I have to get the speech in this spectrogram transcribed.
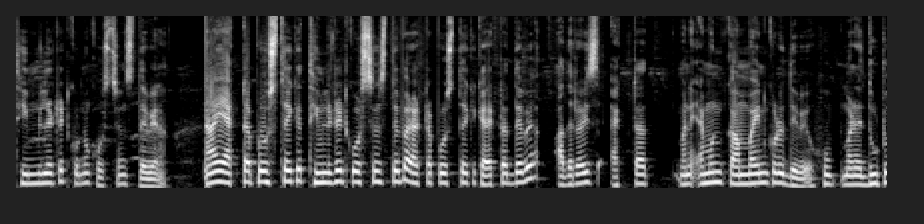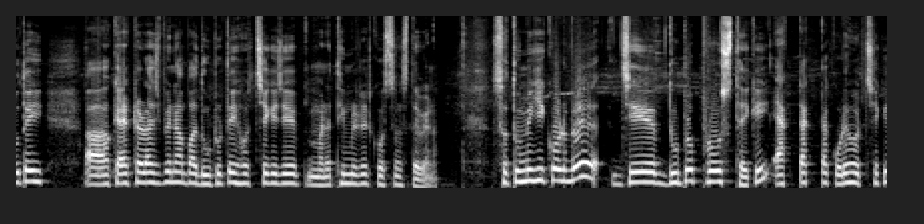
থিম রিলেটেড কোনো কোশ্চেন্স দেবে না। নাই একটা প্রোজ থেকে থিম রিলেটেড কোশ্চেন্স দেবে আর একটা প্রোজ থেকে ক্যারেক্টার দেবে আদারওয়াইজ একটা মানে এমন কম্বাইন করে দেবে। হুব মানে দুটোতেই ক্যারেক্টার আসবে না বা দুটোতেই হচ্ছে কি যে মানে থিম রিলেটেড কোশ্চেন্স দেবে না। সো তুমি কি করবে যে দুটো প্রোজ থেকেই একটা একটা করে হচ্ছে কি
